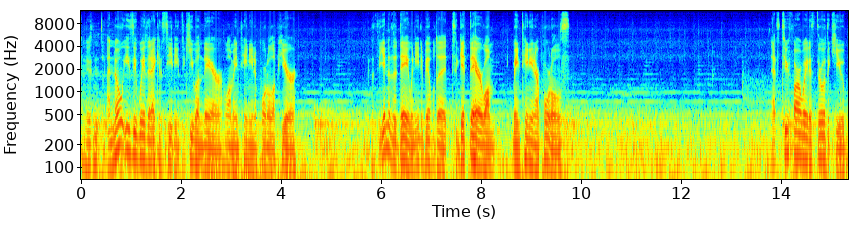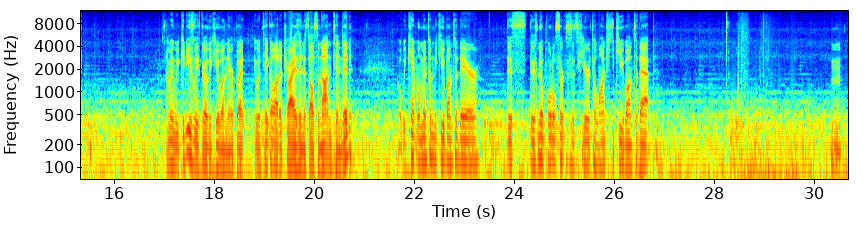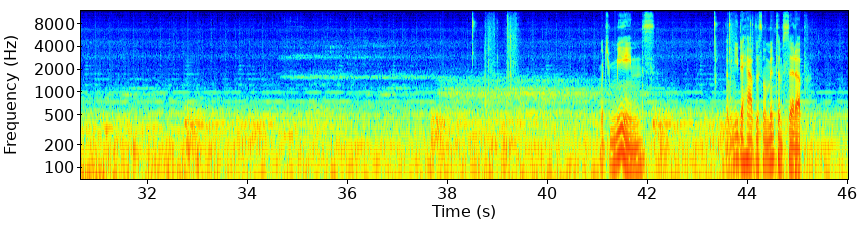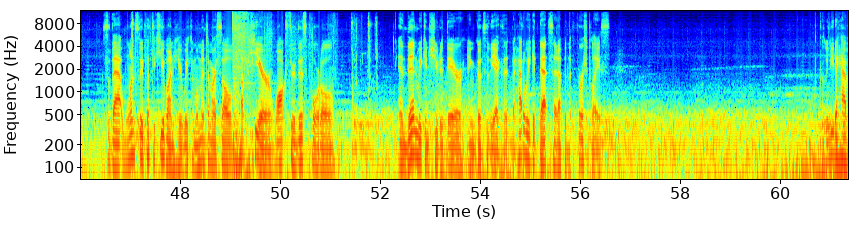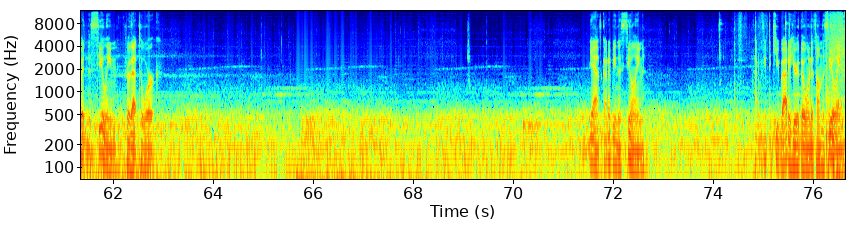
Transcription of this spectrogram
And there's no easy way that I can see to get the cube on there, while maintaining a portal up here. at the end of the day, we need to be able to- to get there while maintaining our portals. That's too far away to throw the cube. I mean, we could easily throw the cube on there, but it would take a lot of tries and it's also not intended. But we can't momentum the cube onto there. This- there's no portal surfaces here to launch the cube onto that. Hmm. Which means... need to have this momentum set up... so that once we put the cube on here, we can momentum ourselves up here, walk through this portal... and then we can shoot it there, and go to the exit. But how do we get that set up in the first place? Because we need to have it in the ceiling for that to work. Yeah, it's gotta be in the ceiling. How do we get the cube out of here, though, when it's on the ceiling?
